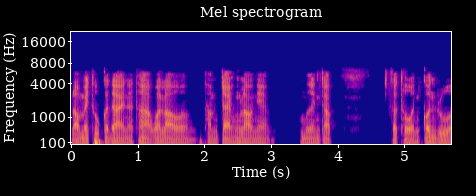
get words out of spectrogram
เราไม่ทุกข์ก็ได้นะ ถ้าหากว่าเราทำใจของเราเนี่ยเหมือนกับกระโถนก้นรั่ว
